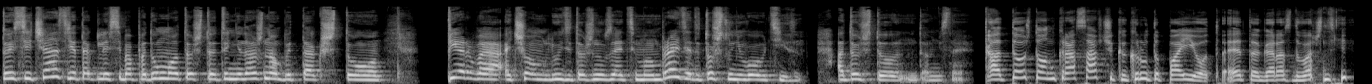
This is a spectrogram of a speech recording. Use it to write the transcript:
То есть сейчас я так для себя подумала, то, что это не должно быть так, что первое, о чем люди должны узнать о моем брате, это то, что у него аутизм. А то, что, ну там, не знаю. А то, что он красавчик и круто поет, это гораздо важнее.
